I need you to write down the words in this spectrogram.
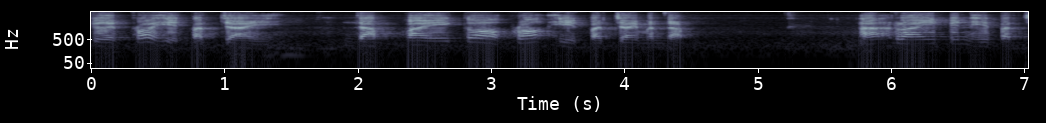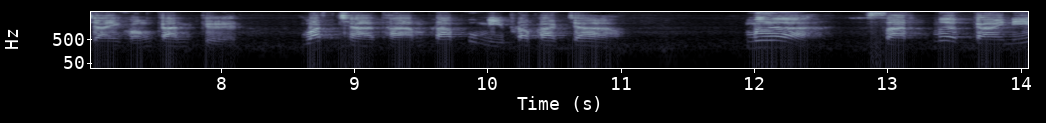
เกิดเพราะเหตุปัจจัย ดับไปก็เพราะเหตุปัจจัยมันดับ อะไรเป็นเหตุปัจจัยของการเกิด วัดชาถามพระผู้มีพระภาคเจ้า เมื่อสัตว์เมื่อกายนี้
